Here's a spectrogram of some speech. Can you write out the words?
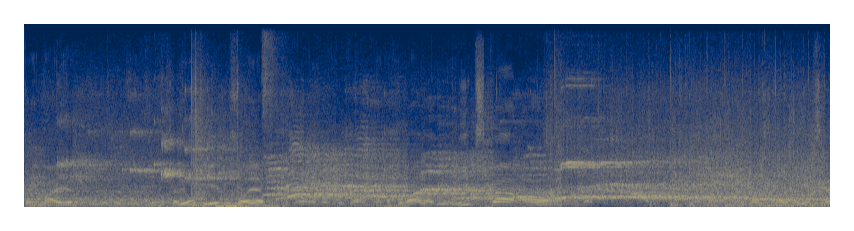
Приймає Бахалюк і Зоя Богдужан атакувала. І Ліпська. е, Ольга Ліпська.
